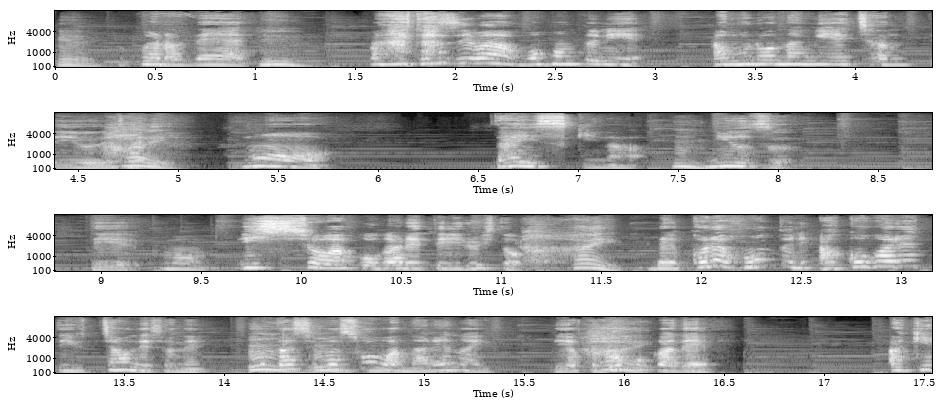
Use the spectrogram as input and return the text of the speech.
うん。ところで、うん。私はもう本当に安室奈美恵ちゃんっていうですね、はい。もう大好きなうん。ミューズっていう、もう一生憧れている人。はい。で、これは本当に憧れって言っちゃうんですよね。うん私はそうはなれないって、やっぱどこかで諦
